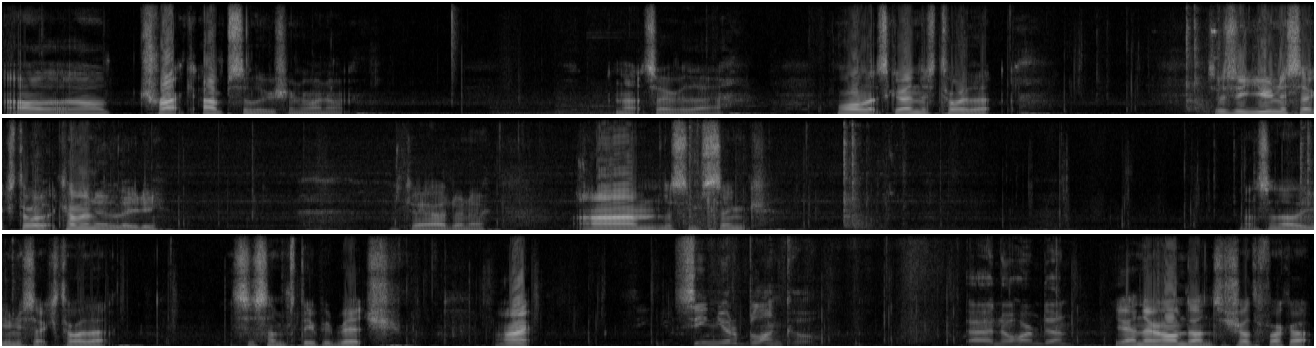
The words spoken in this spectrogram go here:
I'll, I'll track absolution, why not? And that's over there. Well, let's go in this toilet. So it's a unisex toilet. Come in here, lady. Okay, I don't know. Um, there's some sink. That's another unisex toilet. This is some stupid bitch. Alright. Senor Blanco. Uh, no harm done. Yeah, no harm done, so shut the fuck up.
